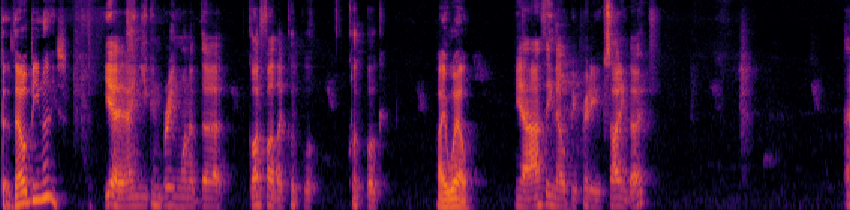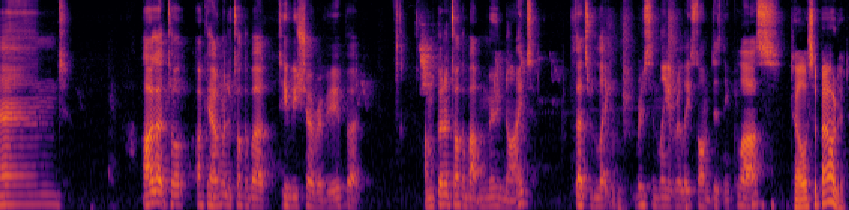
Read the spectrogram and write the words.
Th- that would be nice. Yeah, and you can bring one of the Godfather cookbook. Cookbook. I will. Yeah, I think that would be pretty exciting though. And I got talk. Okay, I'm going to talk about TV show review, but I'm going to talk about Moon Knight. That's rela- recently released on Disney Plus. Tell us about it.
